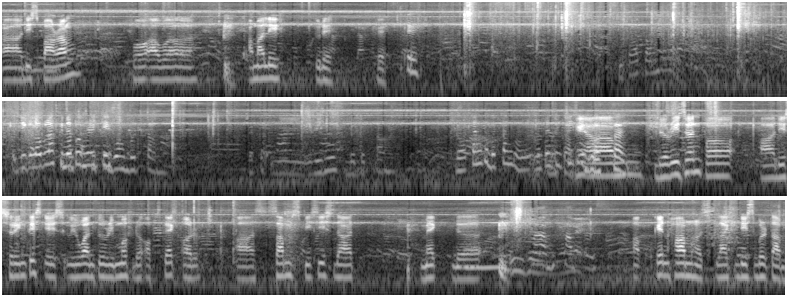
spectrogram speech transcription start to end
uh, this parang for our amali today. Okay. Jadi kalau pula kenapa meritis? Buang betang. Rotan ke betang tu? Rotan tu Okay, um, the reason for uh, this rintis is we want to remove the obstacle or uh, some species that make the uh, can harm us like this bertam.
